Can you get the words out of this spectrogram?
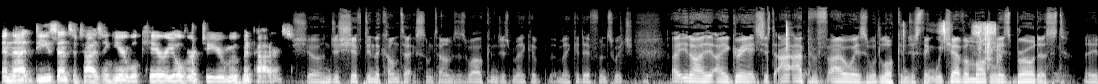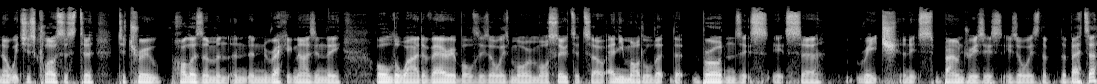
And that desensitizing here will carry over to your movement patterns. Sure, and just shifting the context sometimes as well can just make a make a difference. Which, uh, you know, I, I, agree. It's just I I, pref- I always would look and just think whichever model is broadest, you know, which is closest to, to true holism and, and, and recognizing the all the wider variables is always more and more suited. So any model that, that broadens its its uh, reach and its boundaries is, is always the, the better.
